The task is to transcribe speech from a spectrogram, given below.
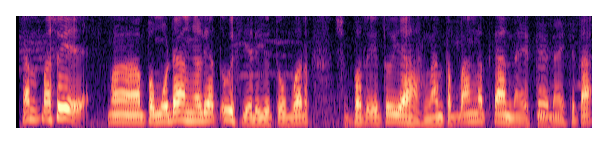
kan pasti uh, pemuda ngelihat, wih jadi youtuber seperti itu ya mantep banget kan. Nah itu, nah kita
